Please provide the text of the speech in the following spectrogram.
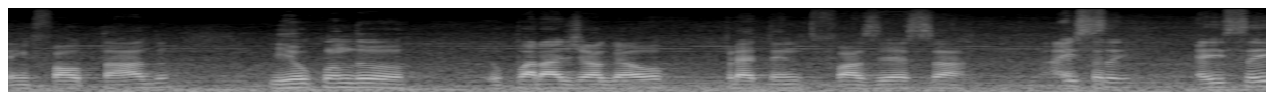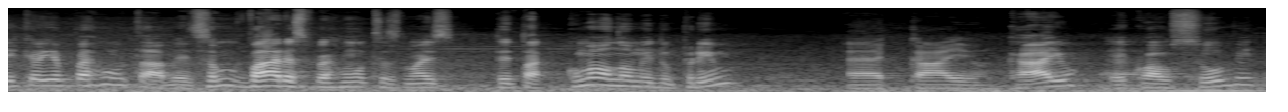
tem faltado. E eu quando eu parar de jogar, eu pretendo fazer essa. É essa... isso aí é isso aí que eu ia perguntar, velho. São várias perguntas, mas tentar. Como é o nome do primo? É Caio. Caio? É. E qual sub? Ele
